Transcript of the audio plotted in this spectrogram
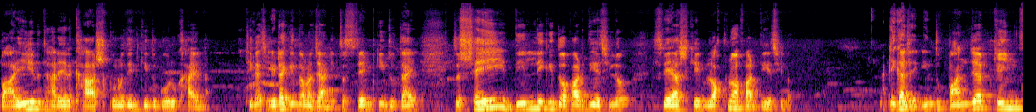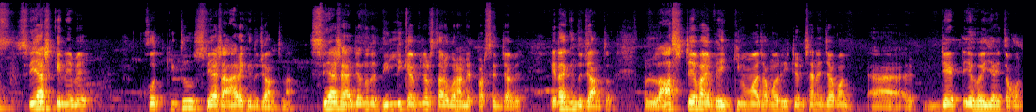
বাড়ির ধারের ঘাস কোনোদিন কিন্তু গরু খায় না। ঠিক আছে? এটা কিন্তু আমরা জানি। তো সেম কিন্তু তাই। তো সেই দিল্লি কিন্তু অফার দিয়েছিল শ্রেয়াসকে লখনৌ অফার দিয়েছিল। ঠিক আছে? কিন্তু পাঞ্জাব কিংস শ্রেয়াসকে নেবে। খোদ কিন্তু শ্রেয়াস আয়ারও কিন্তু জানতো না। শ্রেয়াস আয়ার জানতো দিল্লি ক্যাপিটালস তার উপর হান্ড্রেড পার্সেন্ট যাবে। এটা কিন্তু জানতো। লাস্টে ভাই ভেঙ্কি মামা যখন রিটেনশানের যখন ডেট এ হয়ে যায় তখন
